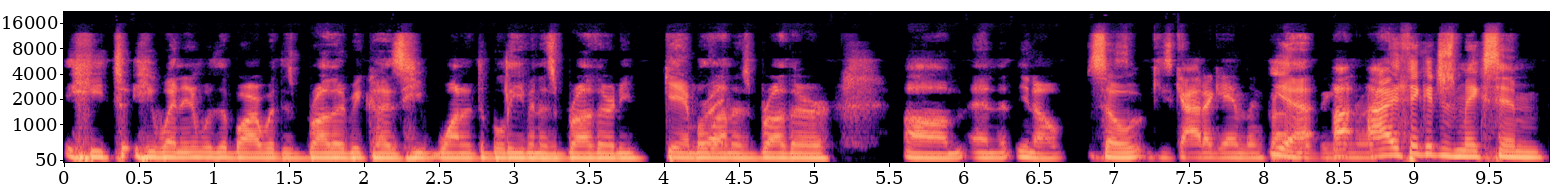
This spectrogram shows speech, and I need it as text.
he t- he went in with the bar with his brother because he wanted to believe in his brother and he gambled Right. on his brother. Um, and you know, so he's got a gambling problem. yeah. I, I think it just makes him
